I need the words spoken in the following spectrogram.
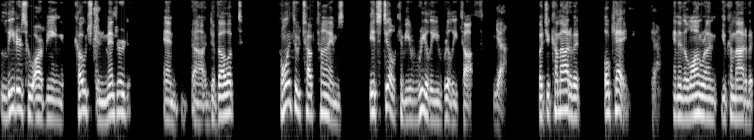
leaders who are being coached and mentored and uh, developed, going through tough times, it still can be really, really tough. Yeah. but you come out of it okay. Yeah. And in the long run, you come out of it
